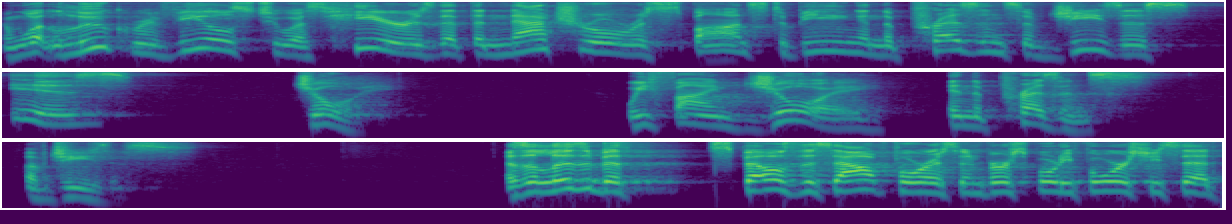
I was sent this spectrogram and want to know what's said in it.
And what Luke reveals to us here is that the natural response to being in the presence of Jesus is joy we find joy in the presence of Jesus. As Elizabeth spells this out for us in verse 44, she said,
